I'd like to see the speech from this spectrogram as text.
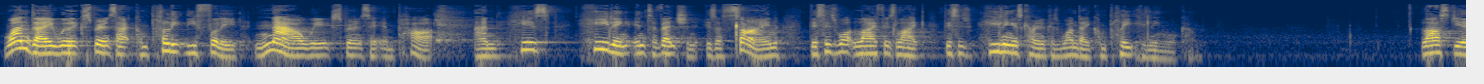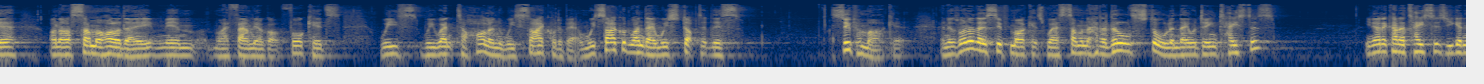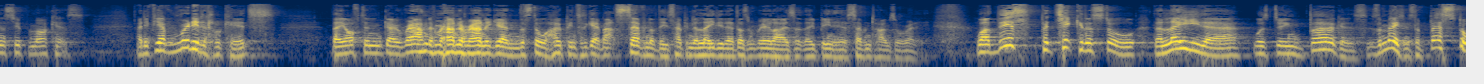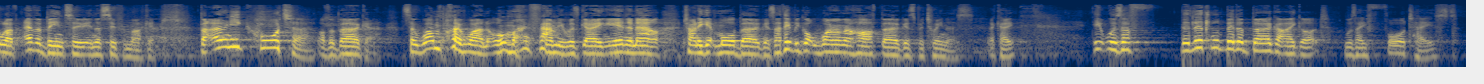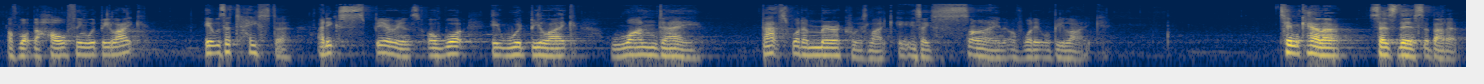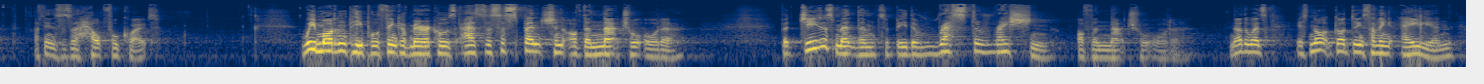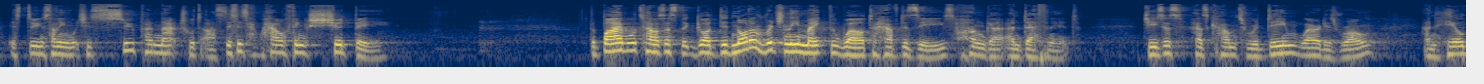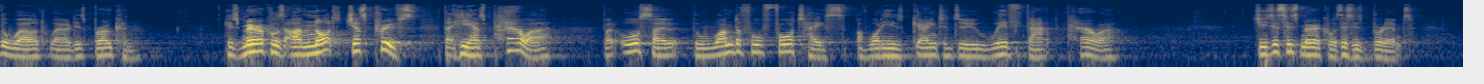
One day we'll experience that completely fully. Now we experience it in part. And his healing intervention is a sign this is what life is like. This is healing is coming because one day complete healing will come. Last year, on our summer holiday, me and my family, I've got four kids, we, we went to Holland and we cycled a bit. And we cycled one day and we stopped at this supermarket. And it was one of those supermarkets where someone had a little stall and they were doing tasters. You know the kind of tasters you get in supermarkets? And if you have really little kids, they often go round and round and round again, the stall, hoping to get about seven of these, hoping the lady there doesn't realize that they've been here seven times already. Well, this particular stall, the lady there was doing burgers. It's amazing. It's the best stall I've ever been to in a supermarket. But only quarter of a burger. So one by one, all my family was going in and out trying to get more burgers. I think we got one and a half burgers between us. Okay? It was a, the little bit of burger I got was a foretaste of what the whole thing would be like. It was a taster an experience of what it would be like one day. That's what a miracle is like. It is a sign of what it will be like. Tim Keller says this about it. I think this is a helpful quote. We modern people think of miracles as the suspension of the natural order. But Jesus meant them to be the restoration of the natural order. In other words, it's not God doing something alien, it's doing something which is supernatural to us. This is how things should be. The Bible tells us that God did not originally make the world to have disease, hunger, and death in it. Jesus has come to redeem where it is wrong and heal the world where it is broken. His miracles are not just proofs that he has power, but also the wonderful foretaste of what he is going to do with that power. Jesus' miracles, this is brilliant,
